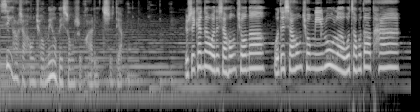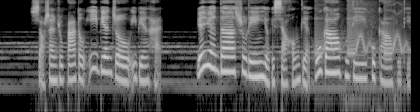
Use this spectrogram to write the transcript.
幸好小红球没有被松鼠花里吃掉。有谁看到我的小红球呢？我的小红球迷路了，我找不到它。小山猪巴豆一边走一边喊。远远的树林有个小红点，忽高忽低，忽高忽低，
